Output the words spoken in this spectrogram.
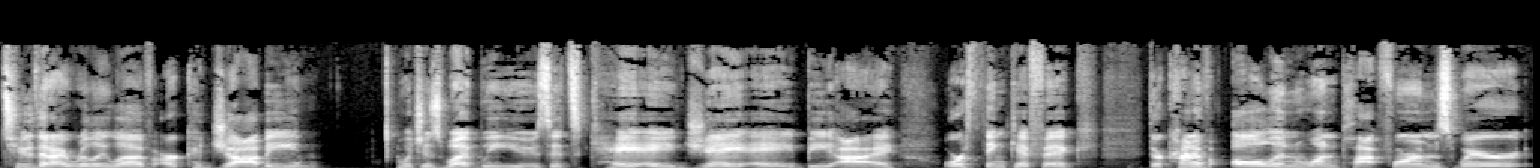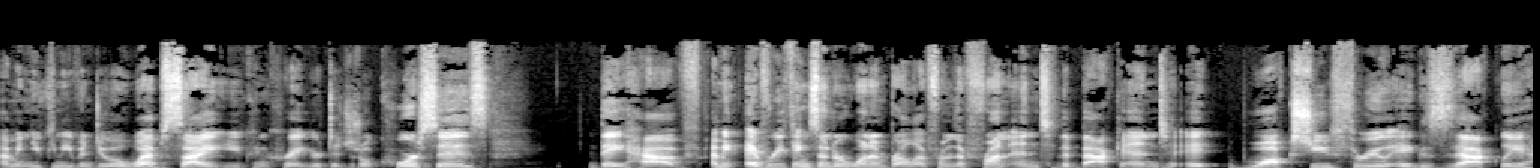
two that I really love are Kajabi, which is what we use. It's K A J A B I or Thinkific. They're kind of all in one platforms where, I mean, you can even do a website, you can create your digital courses. They have, I mean, everything's under one umbrella from the front end to the back end. It walks you through exactly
